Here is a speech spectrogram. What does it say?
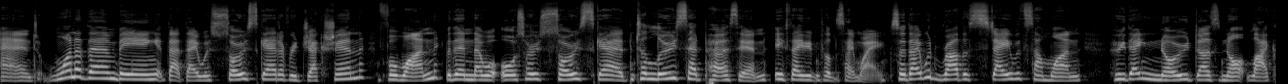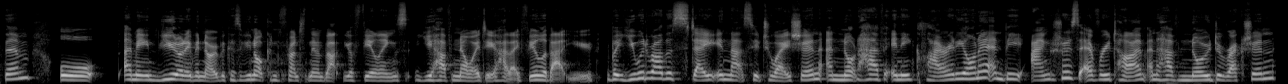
And one of them being that they were so scared of rejection, for one, but then they were also so scared to lose said person if they didn't feel the same way. So they would rather stay with someone who they know does not like them or I mean, you don't even know because if you're not confronting them about your feelings, you have no idea how they feel about you. But you would rather stay in that situation and not have any clarity on it and be anxious every time and have no direction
